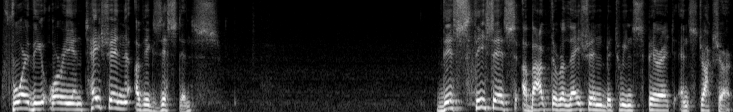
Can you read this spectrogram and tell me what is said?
For the orientation of existence, This thesis about the relation between spirit and structure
